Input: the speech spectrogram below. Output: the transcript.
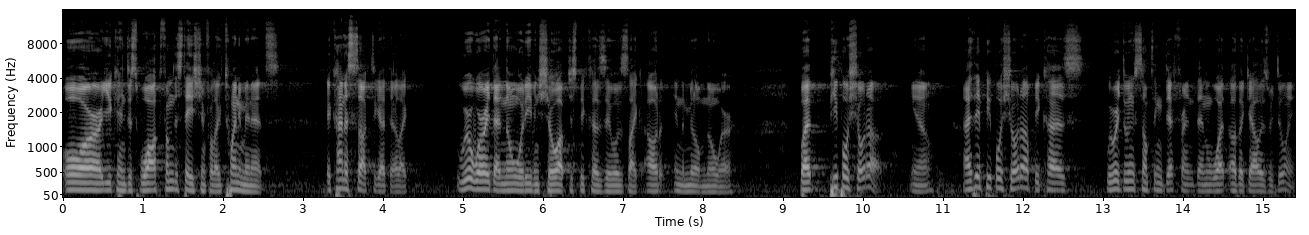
or you can just walk from the station for like 20 minutes. It kind of sucked to get there. Like, we were worried that no one would even show up just because it was like out in the middle of nowhere. But people showed up, you know. And I think people showed up because we were doing something different than what other galleries were doing.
